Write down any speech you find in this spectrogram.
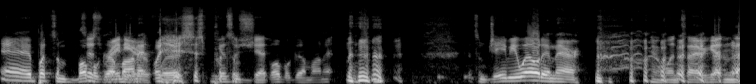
yeah, put some bubble gum on it. It's just put a some shit? bubble gum on it. Get some JB Weld in there. Know, one time we got in the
